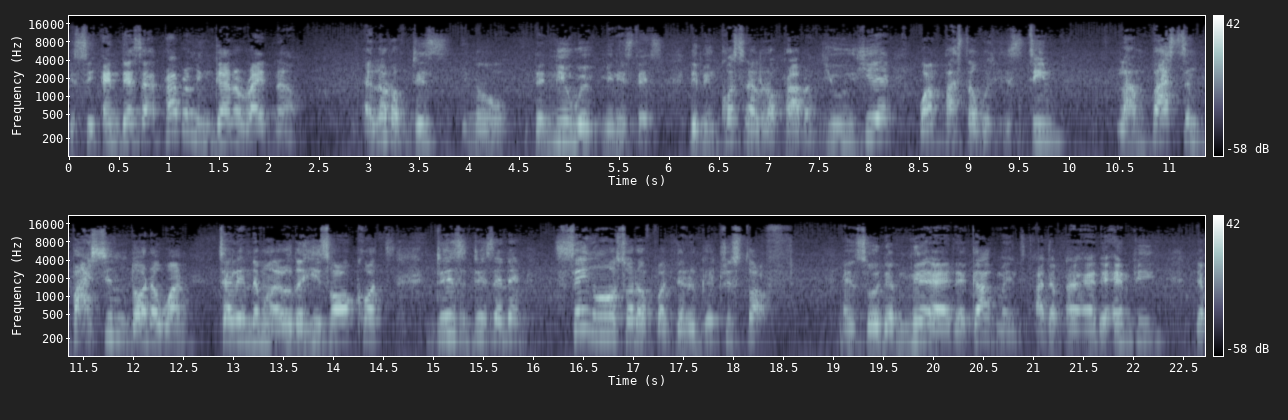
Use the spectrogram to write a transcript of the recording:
You see, and there's a problem in Ghana right now. A lot of this, you know, the new wave ministers, they've been causing a lot of problems. You hear one pastor with his team lambasting, bashing the other one, telling them oh, that he's all caught, this, this, and then saying all sort of uh, derogatory stuff. And so the, uh, the government, uh, the, uh, the MP, the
